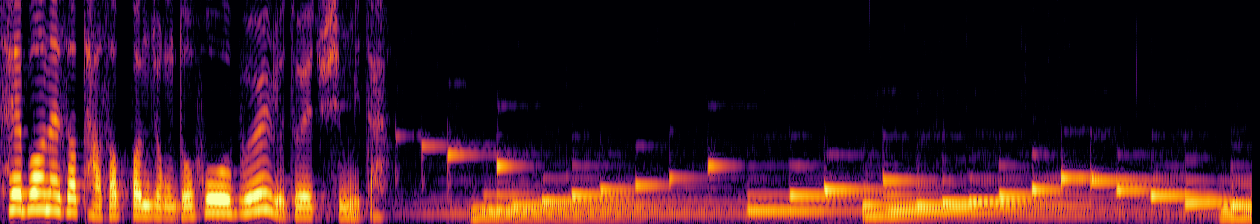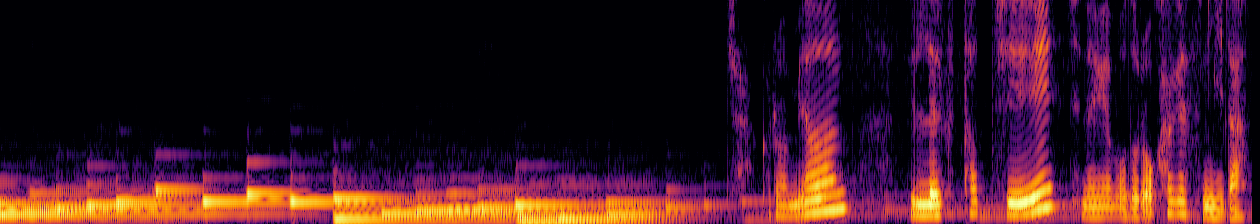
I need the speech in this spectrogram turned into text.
세 번에서 다섯 번 정도 호흡을 유도해 주십니다. 자, 그러면 릴렉스 터치 진행해 보도록 하겠습니다.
